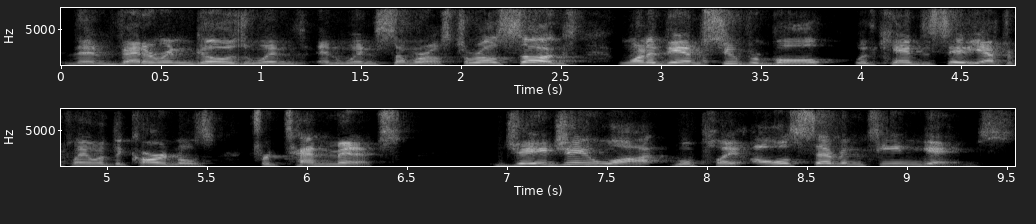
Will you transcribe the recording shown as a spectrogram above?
then veteran goes wins and wins somewhere else. Terrell Suggs won a damn Super Bowl with Kansas City after playing with the Cardinals for 10 minutes. JJ Watt will play all 17 games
